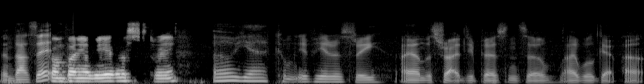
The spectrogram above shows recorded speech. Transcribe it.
And that's it. Company of Heroes 3. Oh, yeah, Company of Heroes 3. I am the strategy person, so I will get that.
